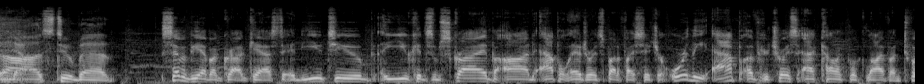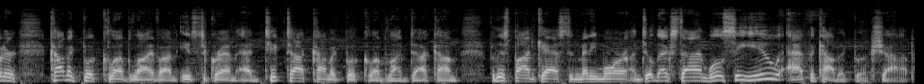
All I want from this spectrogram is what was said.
Ah, no. it's too bad. 7 p.m. on Crowdcast and YouTube. You can subscribe on Apple, Android, Spotify, Stitcher, or the app of your choice at Comic Book Live on Twitter, Comic Book Club Live on Instagram and TikTok, comicbookclublive.com. For this podcast and many more, until next time, we'll see you at the comic book shop.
